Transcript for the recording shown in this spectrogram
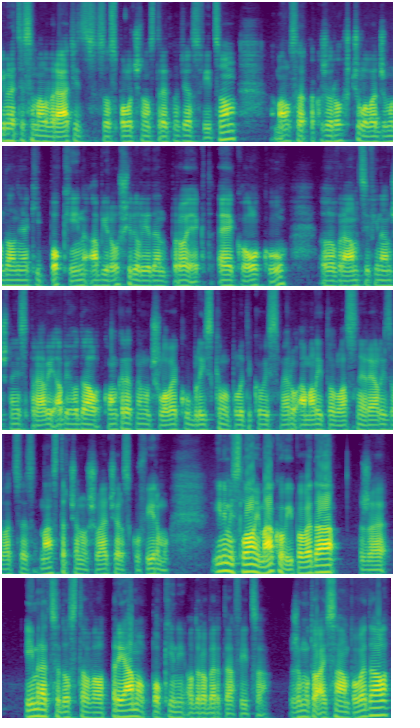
Imrece sa mal vrátiť zo spoločného stretnutia s Ficom a mal sa akože rozčulovať, že mu dal nejaký pokyn, aby rozšíril jeden projekt e-kolku e, v rámci finančnej správy, aby ho dal konkrétnemu človeku, blízkemu politikovi smeru a mali to vlastne realizovať cez nastrčenú švajčiarskú firmu. Inými slovami, Mako vypovedá, že Imrece dostával priamo pokyny od Roberta Fica. Že mu to aj sám povedal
